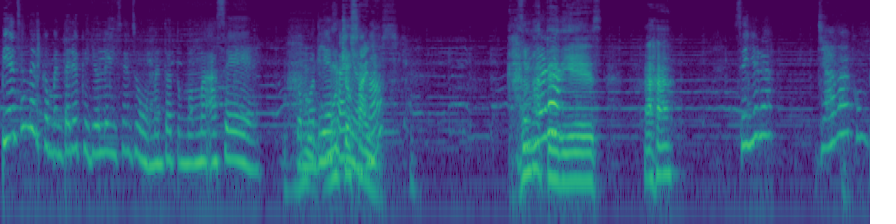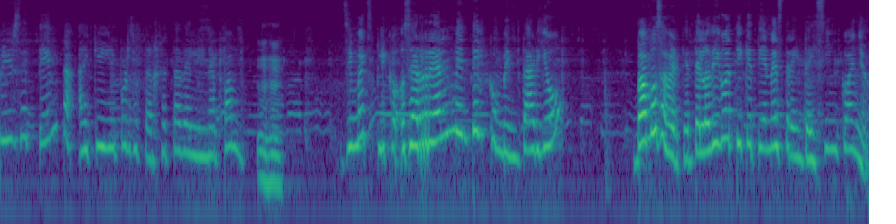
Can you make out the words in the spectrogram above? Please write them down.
piensa en el comentario que yo le hice en su momento a tu mamá hace como 10 Muchos años, ¿no? años. Cálmate, Señora. 10. Ajá. Señora, ya va a cumplir 70. Hay que ir por su tarjeta del INAPAM. ujú. ¿Sí me explico? O sea, realmente el comentario. Vamos a ver, que te lo digo a ti que tienes 35 años.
